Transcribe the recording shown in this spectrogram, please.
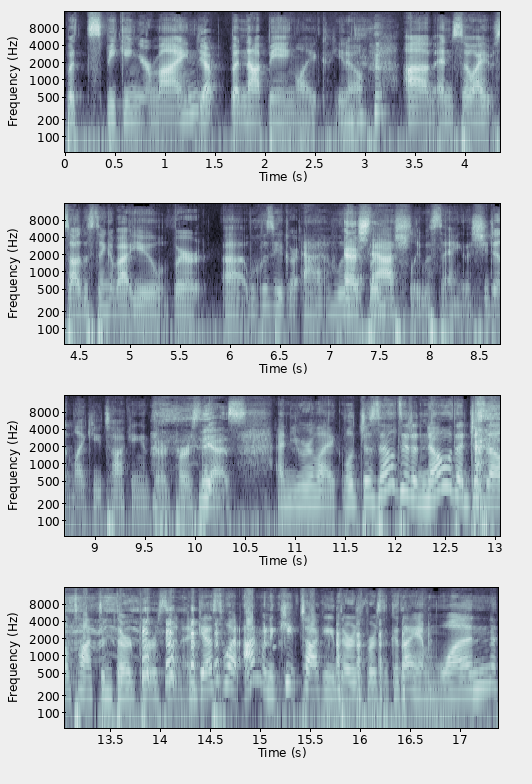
But speaking your mind. Yep. But not being like you know. um, and so I saw this thing about you where. Uh, what was the girl? Uh, who was? Ashley. Ashley was saying that she didn't like you talking in third person. Yes. And you were like, well, Gizelle didn't know that Gizelle talked in third person. And guess what? I'm going to keep talking in third person because I am one.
